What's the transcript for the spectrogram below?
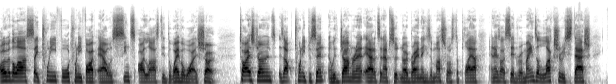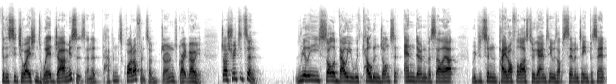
over the last, say, 24, 25 hours since I last did the waiver wire show. Tyus Jones is up 20%, and with Ja Morant out, it's an absolute no brainer. He's a must roster player, and as I said, remains a luxury stash for the situations where Ja misses, and it happens quite often. So Jones, great value. Josh Richardson, really solid value with Keldon Johnson and Devin Vassell out. Richardson paid off the last two games. He was up 17%.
